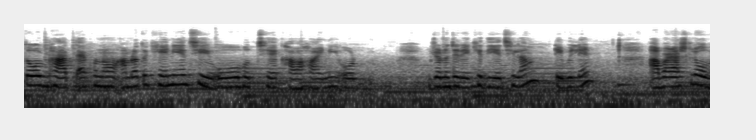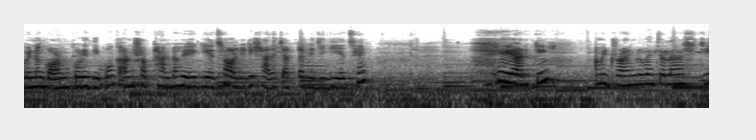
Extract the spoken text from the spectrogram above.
তো ভাত এখনও আমরা তো খেয়ে নিয়েছি, ও হচ্ছে খাওয়া হয়নি। ওর জন্য যে রেখে দিয়েছিলাম টেবিলে, আবার আসলে ওভেনে গরম করে দিব, কারণ সব ঠান্ডা হয়ে গিয়েছে অলরেডি সাড়ে চারটা বেজে গিয়েছে। হে আর কি। আমি ড্রয়িং রুমে চলে আসছি।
